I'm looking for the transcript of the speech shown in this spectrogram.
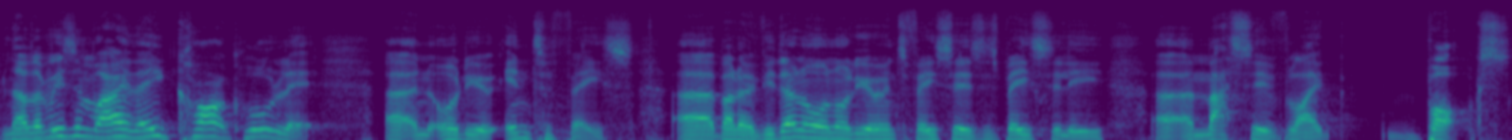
Now, the reason why they can't call it uh, an audio interface, uh, by the way, if you don't know what an audio interface is, it's basically uh, a massive like box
